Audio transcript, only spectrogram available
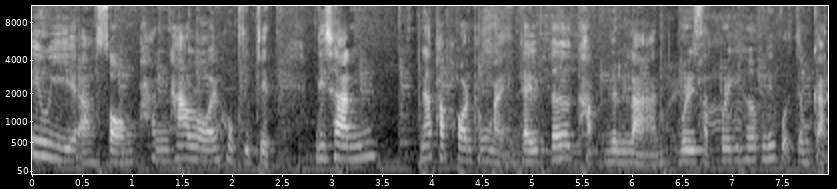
New Year 2567 ดิฉันณภพรทองใหม่ดีเลกเตอร์ขับเงินล้าน บริษัทบริเฮิร์บนิวจำกัด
